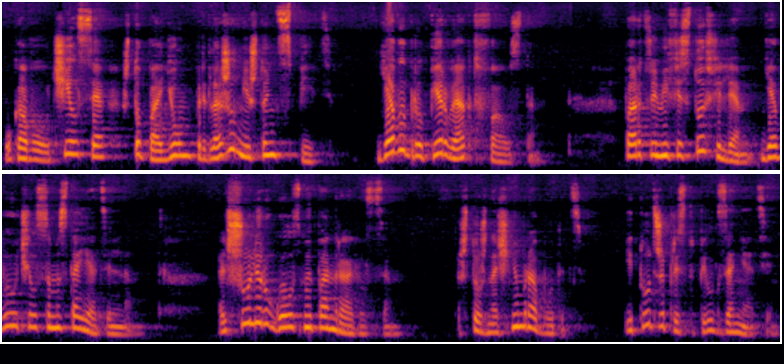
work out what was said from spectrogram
у кого учился, что поем, предложил мне что-нибудь спеть. Я выбрал первый акт Фауста. Партию Мефистофеля я выучил самостоятельно. Альшулеру голос мой понравился. Что ж, начнем работать. И тут же приступил к занятиям.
